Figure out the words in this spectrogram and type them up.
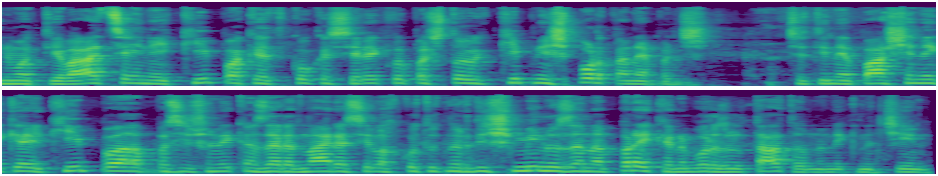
In motivacija in ekipa, ker kot si rekel, je pač to ekipni šport. Ne, pač. Če ti ne paše neka ekipa, pa si še nekam zaradi denarja, si lahko tudi narediš minus za naprej, ker ne bo rezultatov na nek način.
